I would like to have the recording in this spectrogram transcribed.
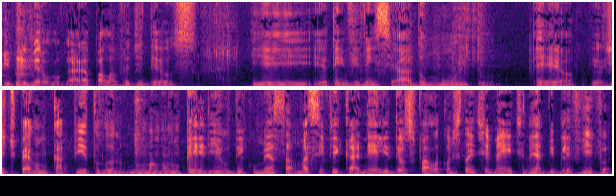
em primeiro lugar, a palavra de Deus. E eu tenho vivenciado muito é, a gente pega um capítulo numa, num período e começa a massificar nele, Deus fala constantemente, né? A Bíblia é viva.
